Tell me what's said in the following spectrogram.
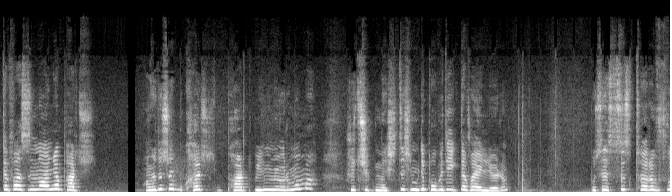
İlk defa sizinle oynayan part... Arkadaşlar bu kaç part bilmiyorum ama şu çıkmıştı. Şimdi Popit'i ilk defa elliyorum. Bu sessiz tarafı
